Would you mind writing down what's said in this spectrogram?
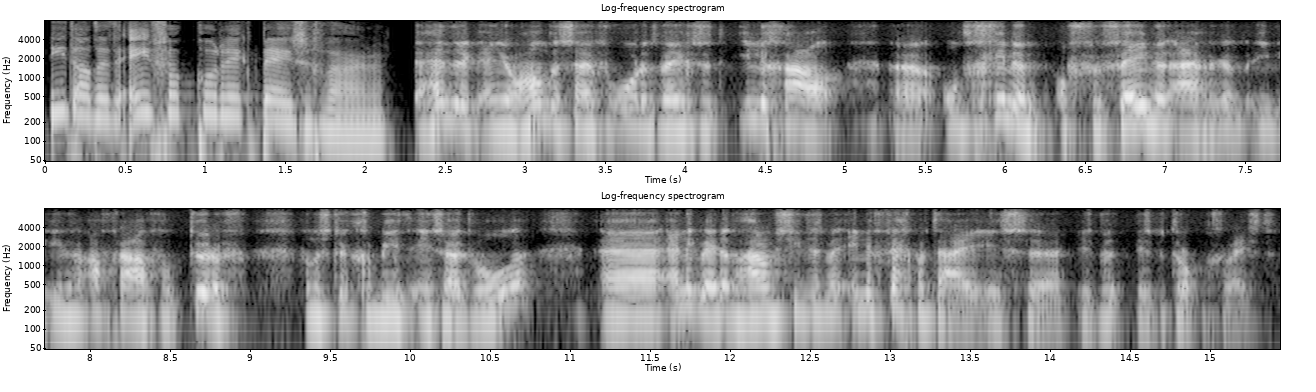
niet altijd even correct bezig waren. Hendrik en Johannes zijn veroordeeld wegens het illegaal uh, ontginnen of vervenen eigenlijk, iedere afgave van turf van een stuk gebied in Zuidwolde. Uh, en ik weet dat Harm Siders in de vechtpartij is, uh, is, is betrokken geweest.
